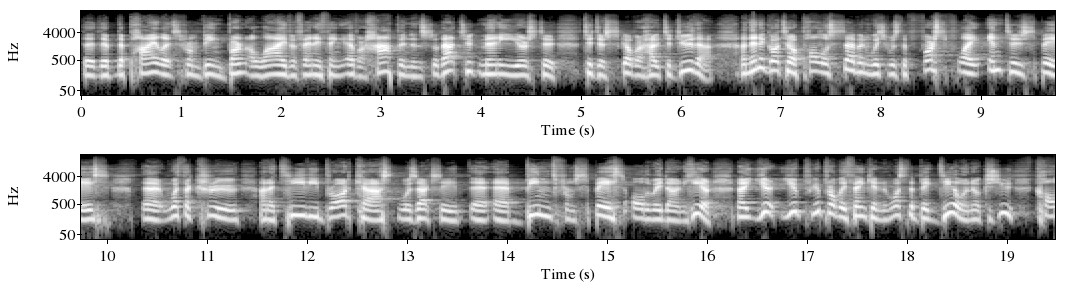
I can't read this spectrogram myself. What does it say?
the, the, the pilots from being burnt alive if anything ever happened. And so that took many years to, to discover how to do that. And then it got to Apollo 7, which was the first flight into space uh, with a crew, and a TV broadcast was actually uh, uh, beamed from space all the way down here. Now, you're, you're, you're probably thinking, what's the big deal? You know, because you call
